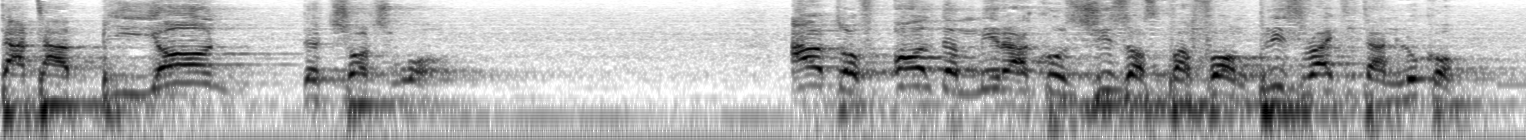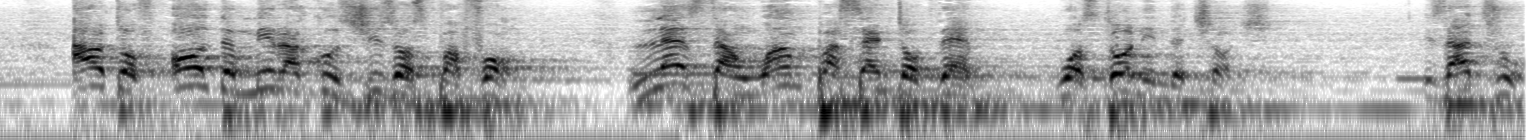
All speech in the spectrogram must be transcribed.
that are beyond the church wall. Out of all the miracles Jesus performed, please write it and look up. Out of all the miracles Jesus performed, less than 1% of them was done in the church. Is that true?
